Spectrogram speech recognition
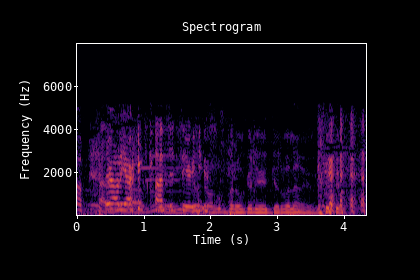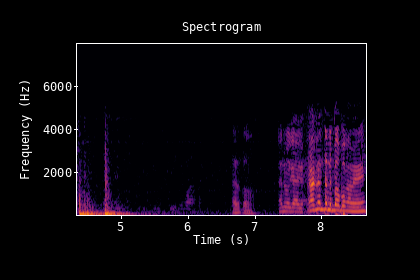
go. They're on the Arcs concert series. Ano to? Ano magaga? Kakanta na ba ba kami?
